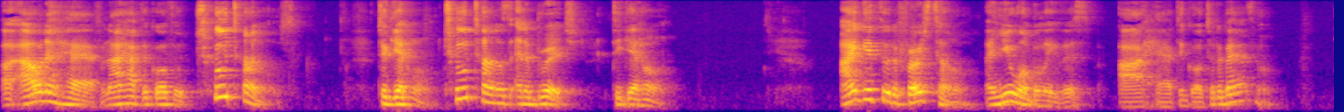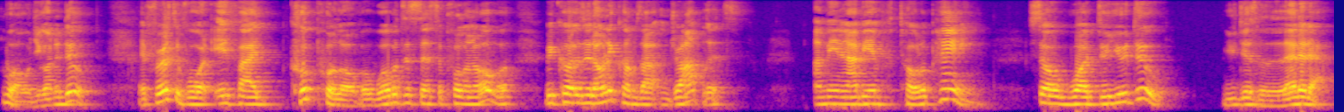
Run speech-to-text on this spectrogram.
an hour and a half, and I have to go through two tunnels to get home. Two tunnels and a bridge to get home. I get through the first tunnel, and you won't believe this. I had to go to the bathroom. Well, what are you going to do? And first of all, if I could pull over, what was the sense of pulling over? Because it only comes out in droplets. I mean, I'd be in total pain. So what do you do? You just let it out.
